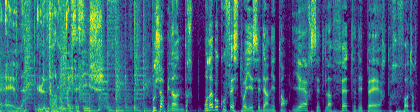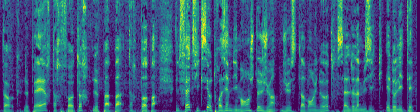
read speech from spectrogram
DKL, le parlons alsacien. Boucher Pinondre, on a beaucoup festoyé ces derniers temps. Hier, c'était la fête des pères, tar Tog. Le père, tar le papa, tar papa. Une fête fixée au troisième dimanche de juin, juste avant une autre, celle de la musique et de l'été.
